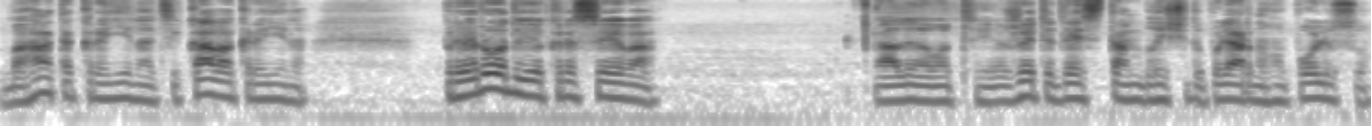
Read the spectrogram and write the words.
багата країна, цікава країна, природою красива. Але от жити десь там ближче до полярного полюсу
